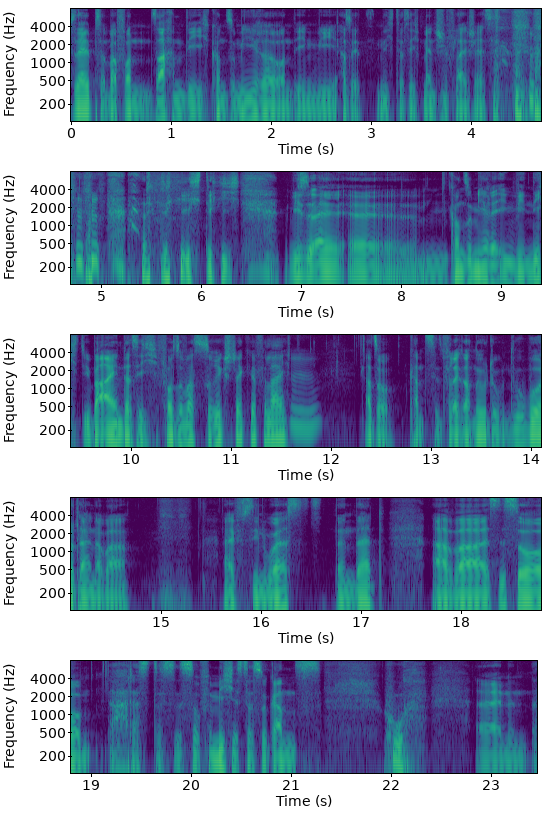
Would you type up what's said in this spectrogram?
selbst, aber von Sachen, die ich konsumiere und irgendwie, also jetzt nicht, dass ich Menschenfleisch esse, die, ich, die ich visuell äh, konsumiere, irgendwie nicht überein, dass ich vor sowas zurückstecke vielleicht. Mhm. Also kannst jetzt vielleicht auch nur du, du beurteilen, aber I've seen worse than that. Aber es ist so, ah, das, das ist so, für mich ist das so ganz, huh, äh, ein äh,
